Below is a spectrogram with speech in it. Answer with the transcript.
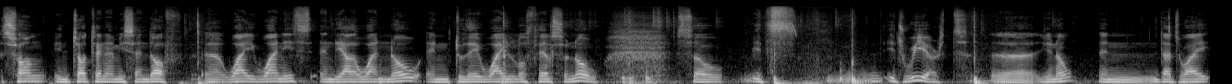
Son in Tottenham is sent off. Uh, why one is and the other one no, and today why Lo no. So it's it's weird, uh, you know, and that's why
